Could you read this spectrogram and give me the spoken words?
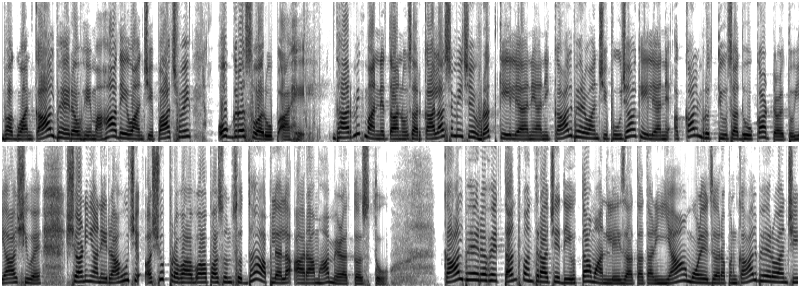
भगवान कालभैरव हे महादेवांचे पाचवे उग्र स्वरूप आहे. धार्मिक मान्यतानुसार कालाष्टमीचे व्रत केल्याने आणि कालभैरवांची पूजा केल्याने अकाल मृत्यूचा धोका टळतो. याशिवाय शनी आणि राहूचे अशुभ प्रभावापासून सुद्धा आपल्याला आराम हा मिळत असतो. कालभैरव हे तंतमंत्राचे देवता मानले जातात. आणि यामुळे जर आपण कालभैरवांची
